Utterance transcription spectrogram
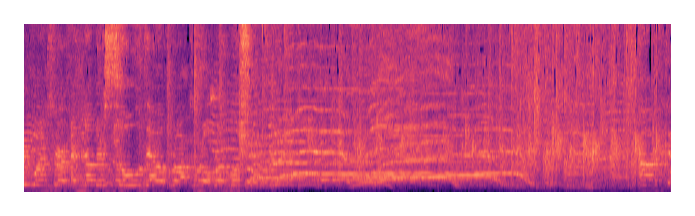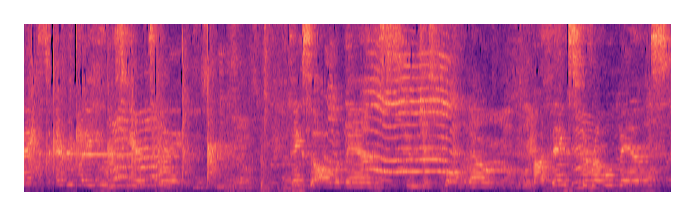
everyone for another sold out rock and roll rumble show. Uh, thanks to everybody who was here tonight. Thanks to all the bands who just pulled it out. Uh, thanks to the Rumble bands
